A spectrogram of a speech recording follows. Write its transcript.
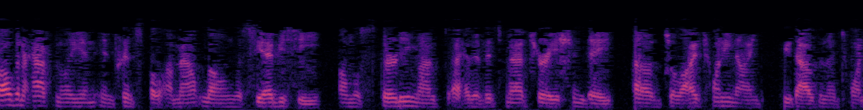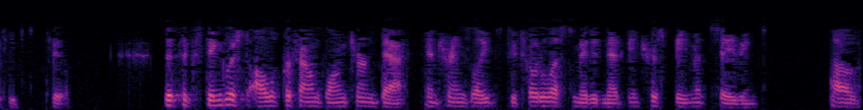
12.5 million in principal amount loan with CIBC almost 30 months ahead of its maturation date of July 29, 2022. This extinguished all of Profound's long-term debt and translates to total estimated net interest payment savings of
